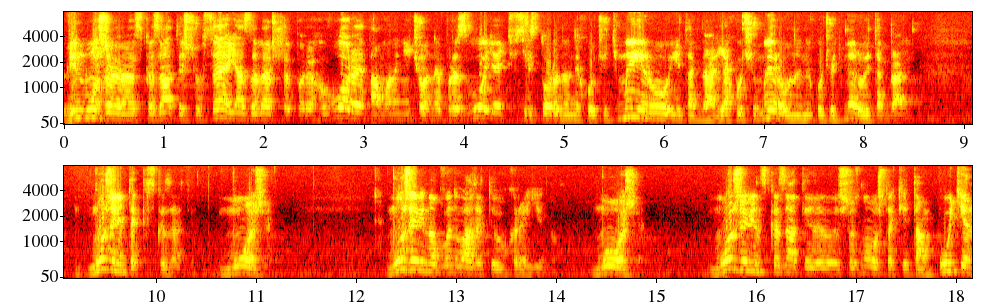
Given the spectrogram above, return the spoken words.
Він може сказати, що все, я завершую переговори, там вони нічого не призводять, всі сторони не хочуть миру і так далі. Я хочу миру, вони не хочуть миру і так далі. Може він так сказати? Може. Може він обвинуватити Україну? Може. Може він сказати, що знову ж таки там Путін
